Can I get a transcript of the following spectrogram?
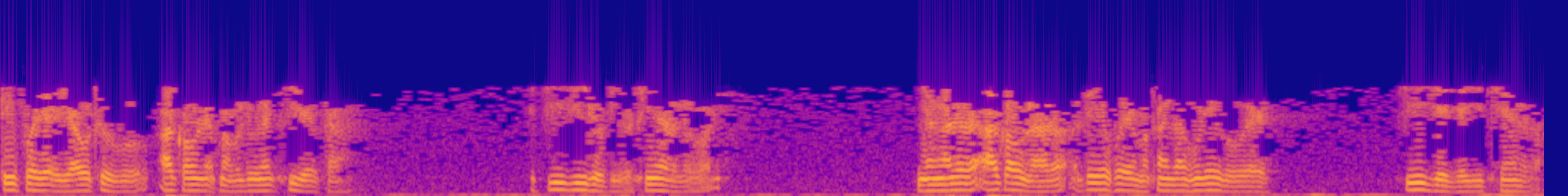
ဒီဖို့ရဲ့အရာဝတ္ထုကိုအကောင်းနဲ့မှမလို့နဲ့ကြည့်တဲ့အခါအကြီးကြီးလို့ဒီလိုသင်ရတယ်လို့ပါလေညာကလည်းအားကောင်းလာတော့အသေးအဖွဲမခံစားဘူးလေးကိုပဲ ကြီးကျယ်ကျယ်ကြီးထင်းလာ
